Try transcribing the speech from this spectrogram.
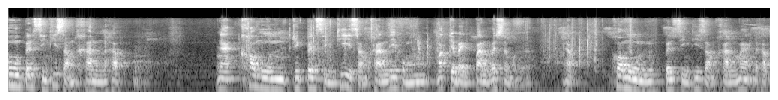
มูลเป็นสิ่งที่สำคัญนะครับนะข้อมูลจึงเป็นสิ่งที่สำคัญที่ผมมักจะแบ่งปันไว้เสมอนะครับ ข้อมูลเป็นสิ่งที่สำคัญมากนะครับ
